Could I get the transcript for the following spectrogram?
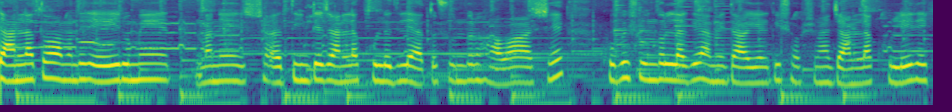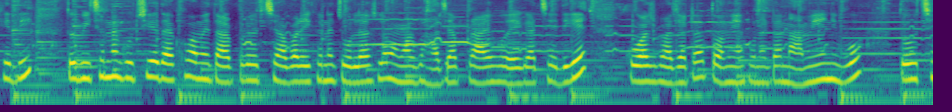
জানলা তো আমাদের এই রুমে মানে তিনটে জানলা খুলে দিলে এত সুন্দর হাওয়া আসে। খুবই সুন্দর লাগে। আমি তাই আর কি সবসময় জানলা খুলেই রেখে দিই। তো বিছানা গুছিয়ে দেখো, আমি তারপরে হচ্ছে আবার এখানে চলে আসলাম। আমার ভাজা প্রায় হয়ে গেছে এদিকে কোয়াশ ভাজাটা, তো আমি এখন এটা নামিয়ে নিব। তো হচ্ছে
